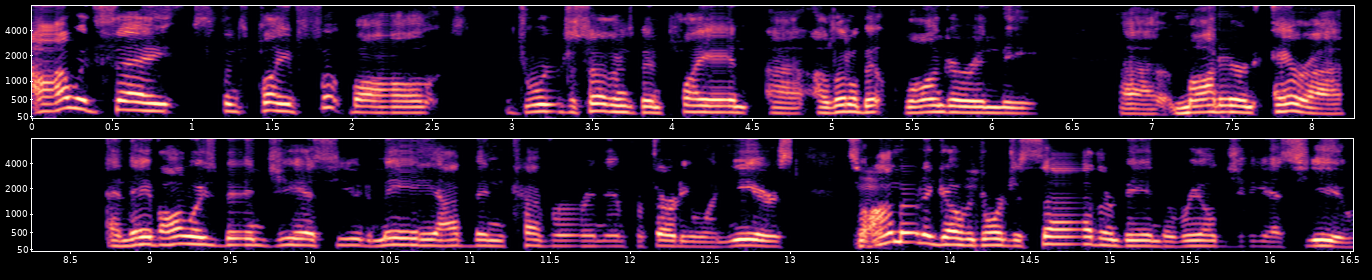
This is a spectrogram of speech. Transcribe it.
I would say since playing football, Georgia Southern's been playing uh, a little bit longer in the uh, modern era, and they've always been GSU to me. I've been covering them for 31 years. So I'm going to go with Georgia Southern being the real GSU.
